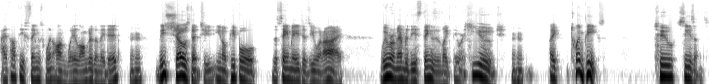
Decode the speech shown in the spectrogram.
I thought these things went on way longer than they did. Mhm. These shows that you, you know, people the same age as you and I, we remember these things as like they were huge. Mhm. Like Twin Peaks, two seasons.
